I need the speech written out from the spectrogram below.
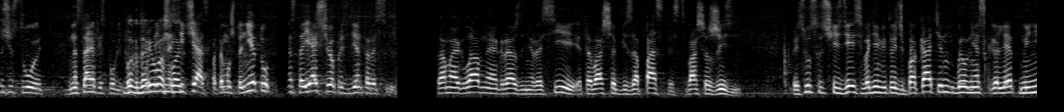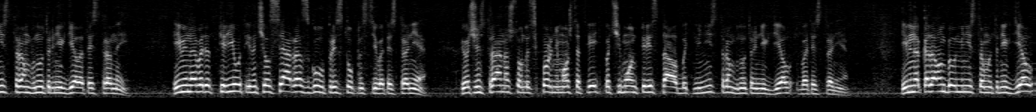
существуют в национальных республиках. Благодарю вот вас. Именно сейчас, потому что нету настоящего президента России. Самое главное, граждане России, это ваша безопасность, ваша жизнь. Присутствующий здесь Вадим Викторович Бакатин был несколько лет министром внутренних дел этой страны. Именно в этот период и начался разгул преступности в этой стране. И очень странно, что он до сих пор не может ответить, почему он перестал быть министром внутренних дел в этой стране. Именно когда он был министром внутренних дел,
